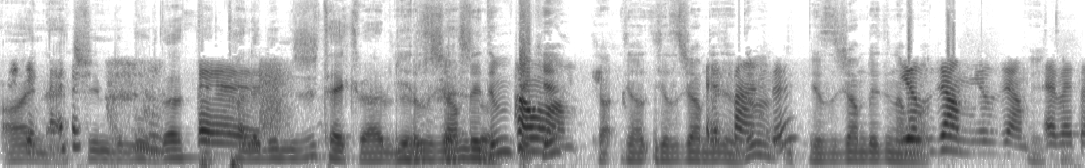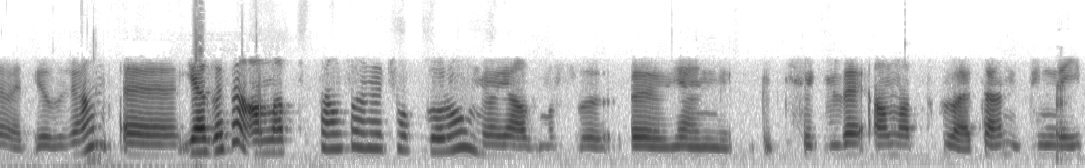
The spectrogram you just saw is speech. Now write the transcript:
aynen. Şimdi burada Ee, talebimizi tekrarlıyoruz. Yazacağım dedim peki? Tamam. Ya, ya- yazacağım dedin değil mi? Efendim? Yazacağım dedin ama. Yazacağım yazacağım. Evet. Evet evet yazacağım. Ee, ya zaten anlattıktan sonra çok zor olmuyor yazması. Ee, yani bir şekilde anlattık zaten. Dinleyip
